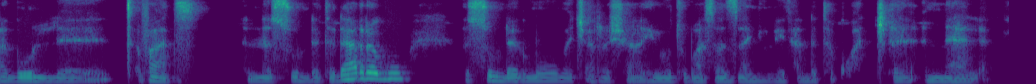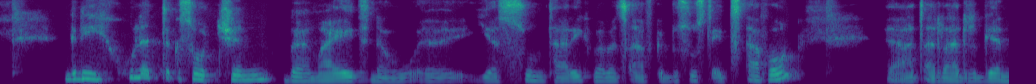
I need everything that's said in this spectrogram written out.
አጉል ጥፋት እነሱ እንደተዳረጉ እሱም ደግሞ መጨረሻ ሕይወቱ በአሳዛኝ ሁኔታ እንደተቋጨ እናያለን። እንግዲህ ሁለት ጥቅሶችን በማየት ነው የእሱን ታሪክ በመጽሐፍ ቅዱስ ውስጥ የተጻፈውን አጠር አድርገን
